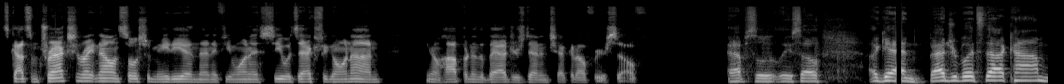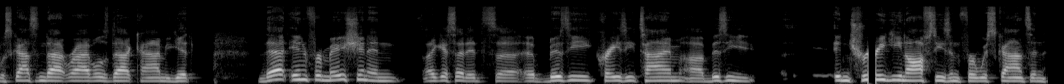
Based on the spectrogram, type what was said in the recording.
it's got some traction right now on social media. And then if you want to see what's actually going on, you know, hop into the Badgers Den and check it out for yourself. Absolutely. So again, badgerblitz.com, wisconsin.rivals.com. You get that information. And like I said, it's a, a busy, crazy time, uh, busy, intriguing off season for Wisconsin.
